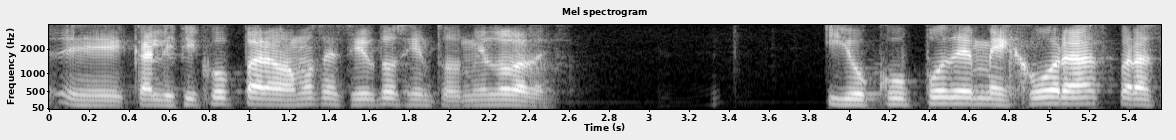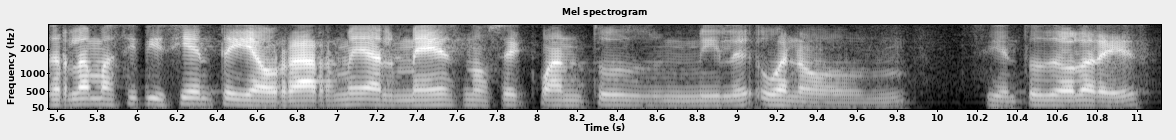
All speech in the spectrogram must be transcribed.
Eh, califico para, vamos a decir, 200 mil dólares. Y ocupo de mejoras para hacerla más eficiente y ahorrarme al mes no sé cuántos miles, bueno, cientos de dólares.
